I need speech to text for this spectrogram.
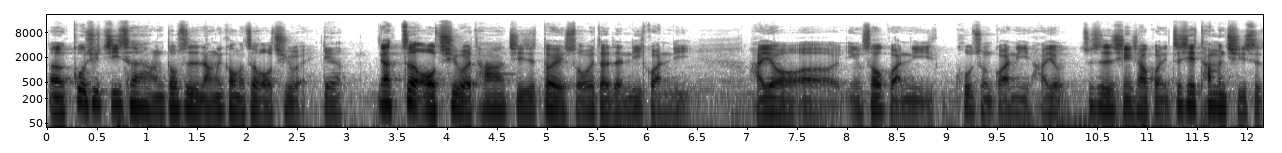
呃，过去机车行都是人力工的这欧趣味，对啊，那这欧趣味它其实对所谓的人力管理，还有呃营收管理、库存管理，还有就是行销管理这些，他们其实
